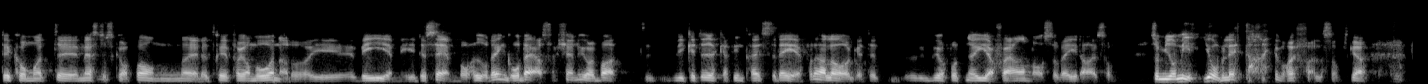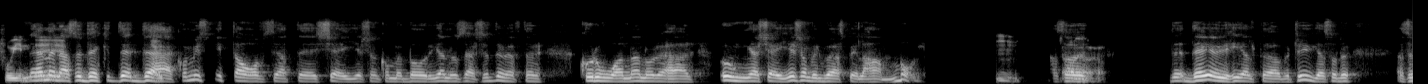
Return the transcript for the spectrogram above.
Det kommer ett eh, mästerskap om tre, fyra månader i VM i december. Hur den går där så känner jag bara att vilket ökat intresse det är för det här laget. Vi har fått nya stjärnor och så vidare som, som gör mitt jobb lättare i varje fall. Som ska få in Nej, men alltså det, det, det här kommer ju smitta av sig att det är tjejer som kommer börja nu, särskilt nu efter coronan och det här. Unga tjejer som vill börja spela handboll. Mm. Alltså, ja, ja, ja. Det, det, är jag ju helt övertygad. Så det, alltså,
